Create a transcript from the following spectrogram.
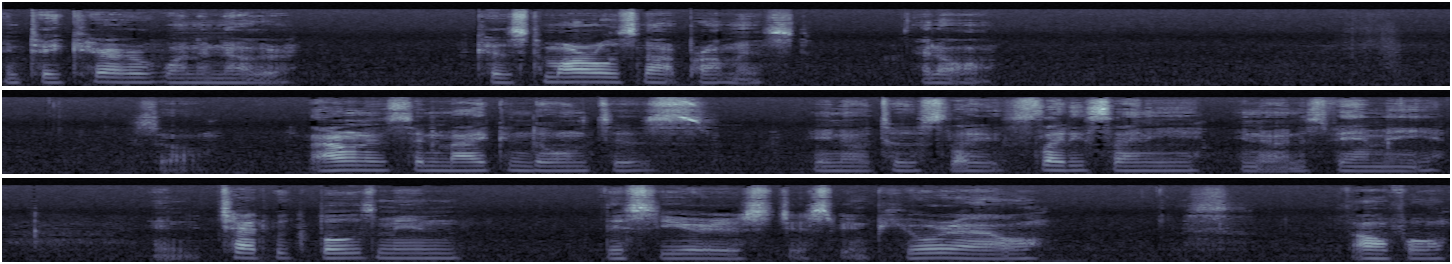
and take care of one another. Because tomorrow is not promised at all. So, I want to send my condolences, you know, to Slutty Sonny, you know, and his family. And Chadwick Boseman, this year has just been pure hell. It's awful.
